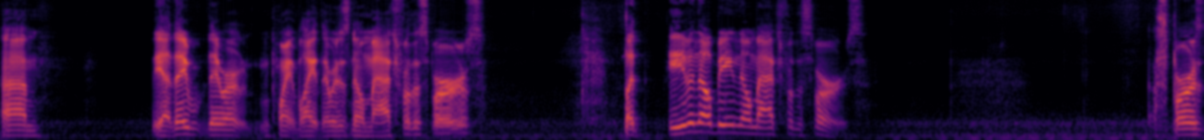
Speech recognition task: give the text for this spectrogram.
Um, yeah, they they were point blank. There was just no match for the Spurs. But even though being no match for the Spurs, Spurs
